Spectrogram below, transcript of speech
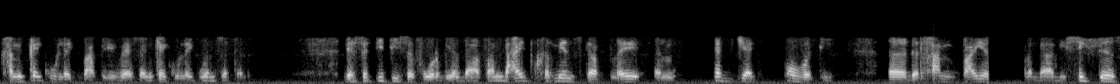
Gaan kyk hoe lyk Buckley West en kyk hoe lyk Winston. Dis 'n tipiese voorbeeld daarvan. Daai gemeenskap bly in abject poverty. Uh dit gaan baie daar die siektes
